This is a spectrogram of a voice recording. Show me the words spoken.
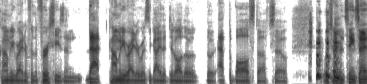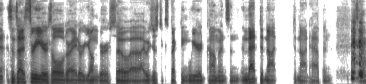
comedy writer for the first season. That comedy writer was the guy that did all the the at the ball stuff. So, which I've been seeing since, since I was three years old, right, or younger. So uh, I was just expecting weird comments, and and that did not did not happen. So.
